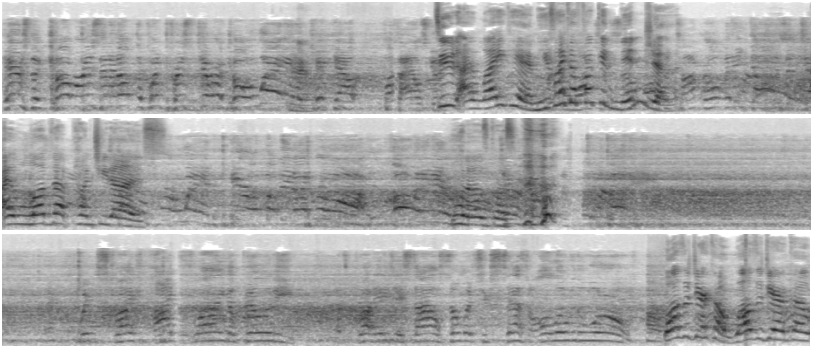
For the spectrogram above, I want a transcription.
Here's the cover. Isn't it up to put Chris Jericho away? No. kick out. Dude, I like him. He's like a fucking ninja. Top rope, and he does it. I love that punch he does. Oh, and an ear Ooh, that was close. Quick strike, high flying ability. That's brought AJ Styles so much success all over the world. Walls of Jericho, Walls of Jericho.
